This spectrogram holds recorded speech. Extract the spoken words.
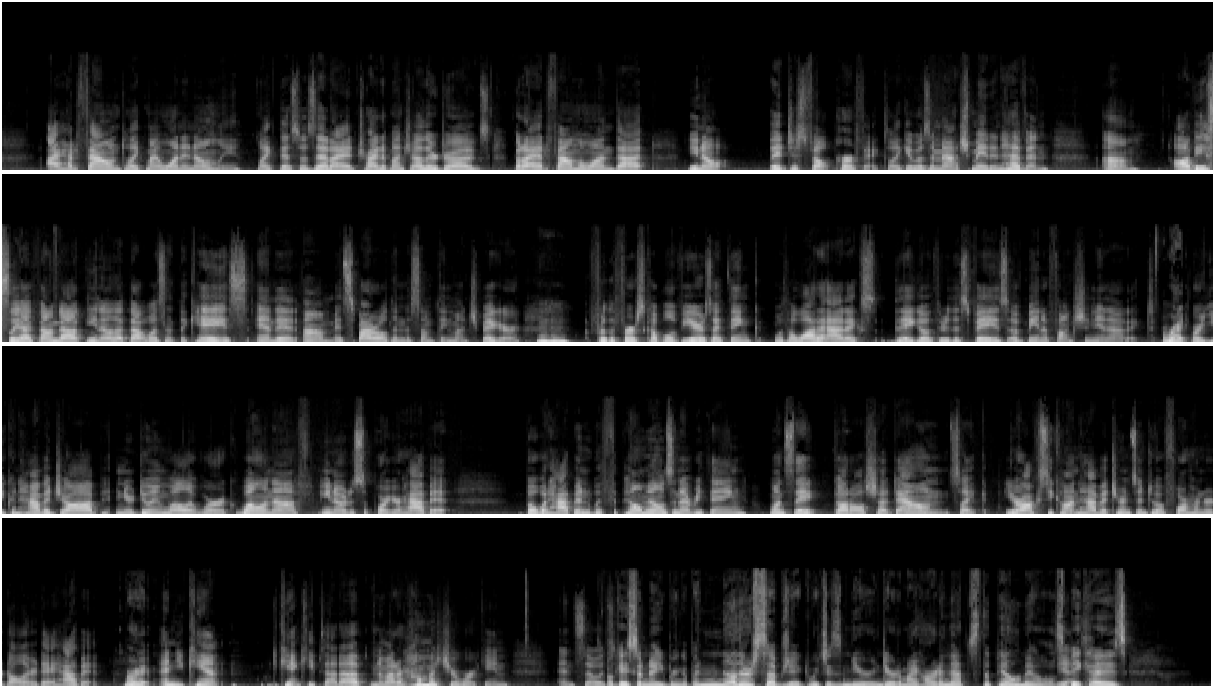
I had found like my one and only. Like this was it. I had tried a bunch of other drugs, but I had found the one that, you know, it just felt perfect. Like it was a match made in heaven. Um, obviously, I found out, you know, that that wasn't the case, and it um, it spiraled into something much bigger. For the first couple of years, I think with a lot of addicts, they go through this phase of being a functioning addict, Right. Where you can have a job and you're doing well at work, well enough, you know, to support your habit. But what happened with the pill mills and everything, once they got all shut down, it's like your OxyContin habit turns into a four hundred dollar a day habit Right. and you can't you can't keep that up no matter how much you're working And so it's Okay, so now you bring up another subject which is near and dear to my heart, and that's the pill mills. Yes. Because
